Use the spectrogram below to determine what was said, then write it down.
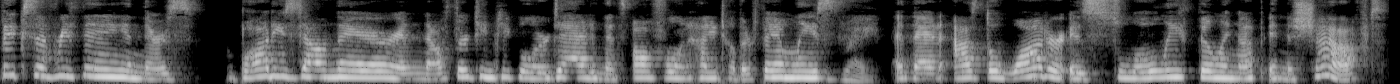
fix everything and there's bodies down there and now 13 people are dead and that's awful. And how do you tell their families? Right. And then as the water is slowly filling up in the shaft,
